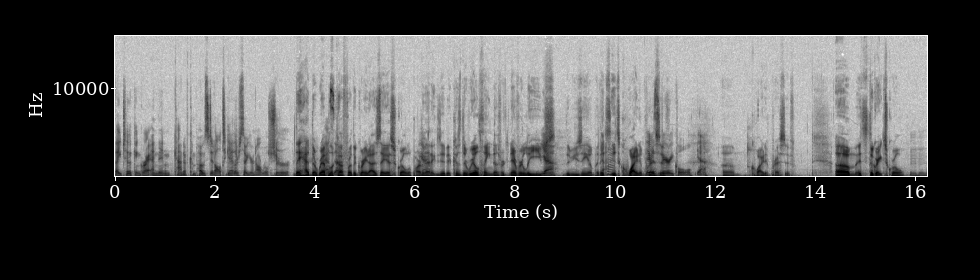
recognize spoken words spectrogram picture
they took and gra- and then kind of composed it all together, so you're not real sure. they had the replica a- for the Great Isaiah Scroll, a part of that exhibit, because the real thing never never leaves Yeah. the museum. But it's Yeah. it's quite impressive. It was very cool. Yeah. um, quite impressive. Um, it's the Great Scroll. hmm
